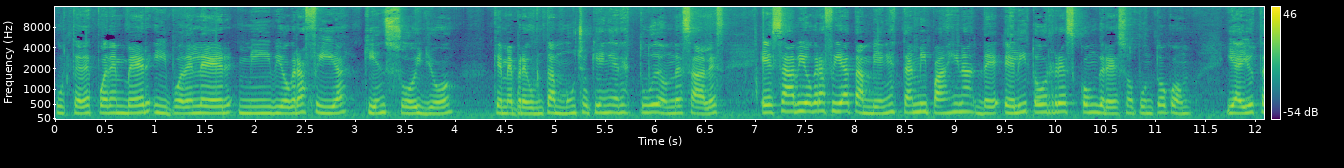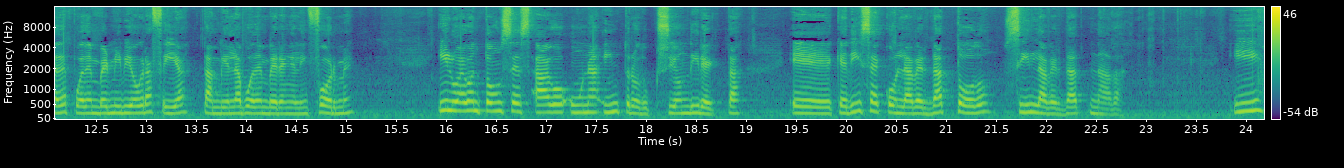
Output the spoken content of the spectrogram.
ustedes pueden ver y pueden leer mi biografía, quién soy yo, que me preguntan mucho quién eres tú, de dónde sales. Esa biografía también está en mi página de elitorrescongreso.com y ahí ustedes pueden ver mi biografía, también la pueden ver en el informe. Y luego entonces hago una introducción directa eh, que dice con la verdad todo, sin la verdad nada. Y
